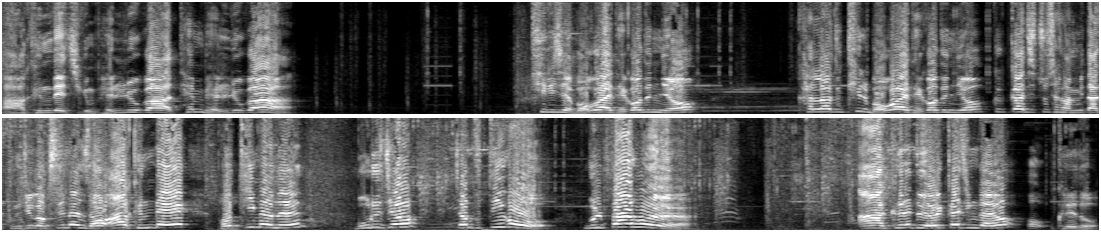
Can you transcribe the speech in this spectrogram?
아 근데 지금 value가 템 value가 kill 이제 먹어야 되거든요. 칼라도 kill 먹어야 되거든요. 끝까지 쫓아갑니다. 금지구역 쓰면서. 아 근데 버티면은 모르죠? 점프 뛰고 물방울. 아 그래도 여기까지인가요? 어 그래도.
